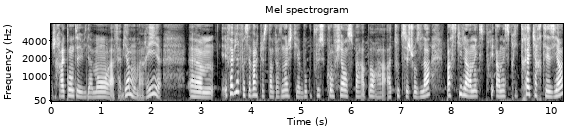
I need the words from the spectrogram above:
Je raconte évidemment à Fabien, mon mari. Euh, et Fabien, il faut savoir que c'est un personnage qui a beaucoup plus confiance par rapport à, toutes ces choses-là, parce qu'il a un esprit, un esprit très cartésien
